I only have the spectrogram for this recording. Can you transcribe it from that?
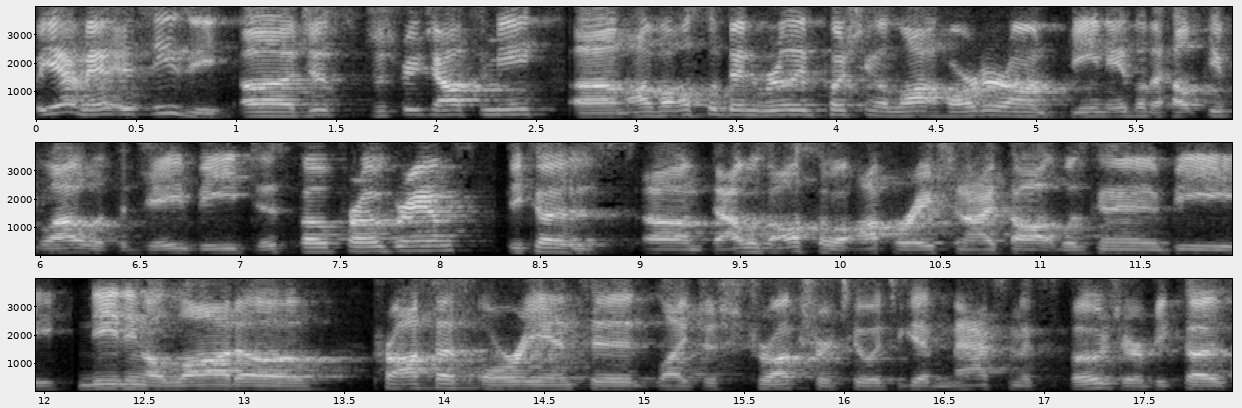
but yeah, man, it's easy. Uh, just just reach out to me. Um, I've also been really pushing a lot harder on being able to help people out with the JV Dispo programs because um, that was also an operation I thought was going to be needing a lot of process oriented like just structure to it to get maximum exposure because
